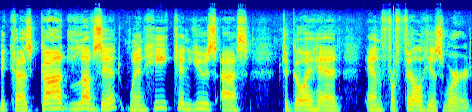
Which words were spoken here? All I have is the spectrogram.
because God loves it when he can use us to go ahead and fulfill his word.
